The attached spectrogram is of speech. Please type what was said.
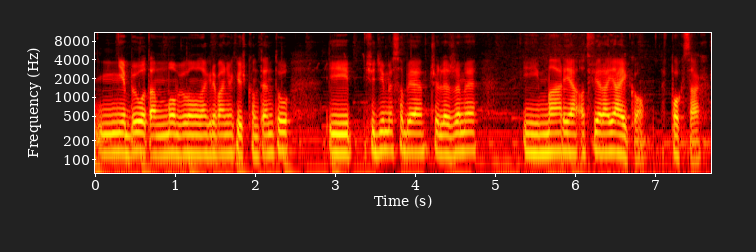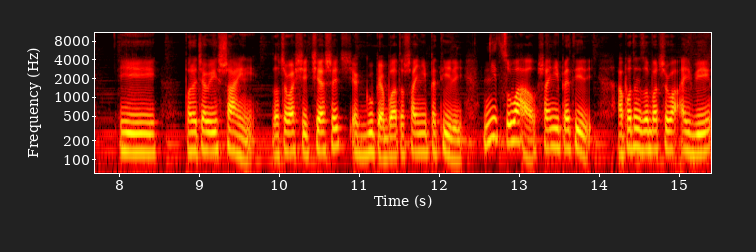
nie było tam mowy o nagrywaniu jakiegoś kontentu i siedzimy sobie, czy leżymy i Maria otwiera jajko w poksach i poleciał jej Shiny. Zaczęła się cieszyć, jak głupia, była to Shiny Petili. Nic wow, Shiny Petili. A potem zobaczyła IV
